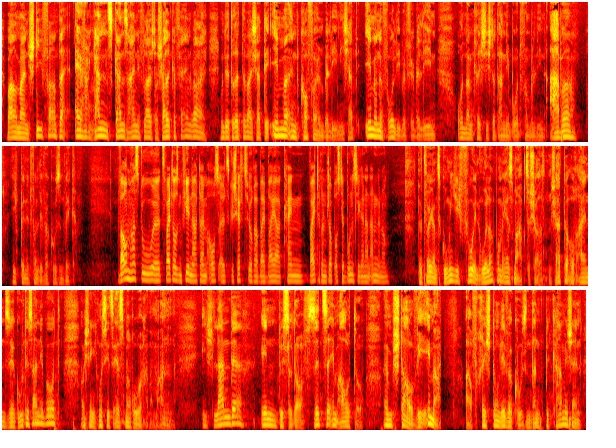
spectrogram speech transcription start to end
weil mein Stiefvater einfach ganz, ganz eingefleischter Schalke-Fan war. Und der dritte war, ich hatte immer einen Koffer in Berlin. Ich hatte immer eine Vorliebe für Berlin. Und dann kriegte ich das Angebot von Berlin. Aber ich bin nicht von Leverkusen weg. Warum hast du äh, 2004 nach deinem Aus als Geschäftsführer bei Bayer keinen weiteren Job aus der Bundesliga dann angenommen? Das war ganz komisch. Ich fuhr in Urlaub, um erstmal abzuschalten. Ich hatte auch ein sehr gutes Angebot, aber ich denke, ich muss jetzt erstmal Ruhe machen. Ich lande in Düsseldorf, sitze im Auto, im Stau, wie immer, auf Richtung Leverkusen. Dann bekam ich einen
